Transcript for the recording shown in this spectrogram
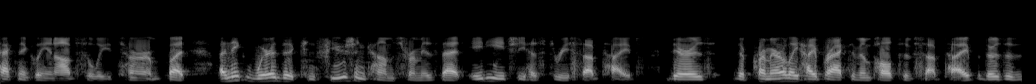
technically an obsolete term. But I think where the confusion comes from is that ADHD has three subtypes. There's the primarily hyperactive impulsive subtype. Those are,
